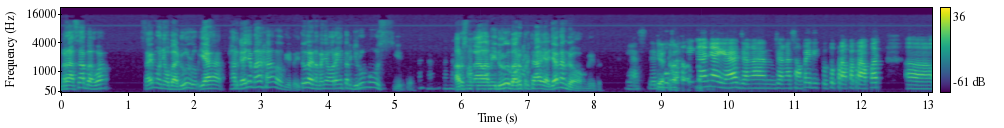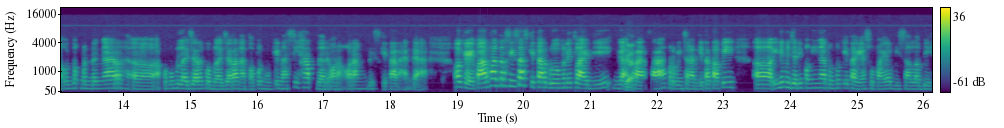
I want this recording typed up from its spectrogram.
Merasa bahwa saya mau nyoba dulu, ya harganya mahal gitu. Itulah namanya orang yang terjerumus gitu. Harus mengalami dulu baru percaya, jangan dong gitu. Yes, jadi Ya. buka telinganya ya, jangan jangan sampai ditutup rapat-rapat eh, untuk mendengar eh, apa pembelajaran-pembelajaran ataupun mungkin nasihat dari orang-orang di sekitar Anda. Oke, Pak Arfan tersisa sekitar dua menit lagi, nggak Ya. kerasa perbincangan kita, tapi eh, ini menjadi pengingat untuk kita ya supaya bisa lebih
